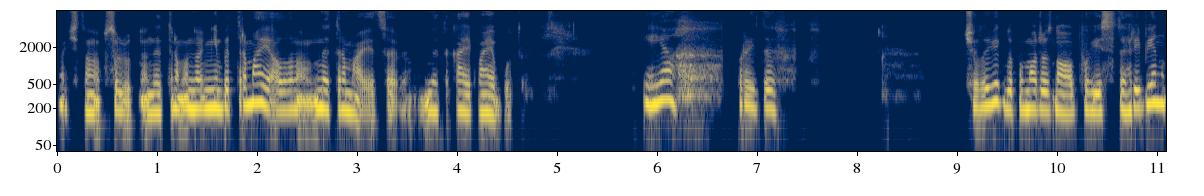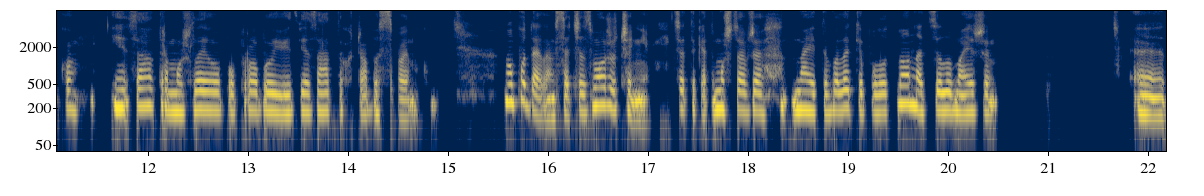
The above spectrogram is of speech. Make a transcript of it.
Бачите, воно абсолютно не тримає. Воно ніби тримає, але воно не тримає. Це не така, як має бути. І я прийде чоловік, допоможе знову повісити грібінку, і завтра, можливо, попробую відв'язати хоча б спинку. Ну, подивимося, чи зможу, чи ні. Це таке, тому що це вже, знаєте, велике полотно на цілу майже е,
